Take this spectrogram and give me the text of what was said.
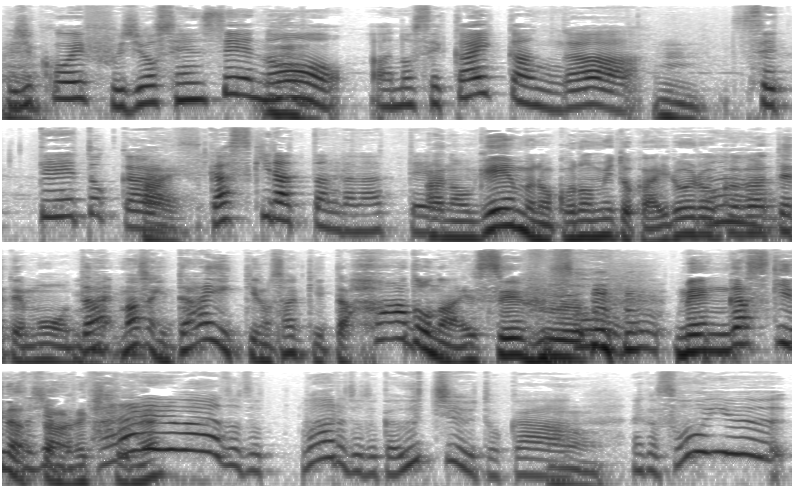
藤子 F 不二雄先生の、あの世界観がうん設定とはかい。が好きだったんだなって、あのゲームの好みとかいろいろ伺ってても、だいまさに第一期のさっき言ったハードなそ SF う。面が好きだっ私たのねきっとね。やっぱパラレル。ワールドとワールドとか宇宙とか、うん。なんかそういう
